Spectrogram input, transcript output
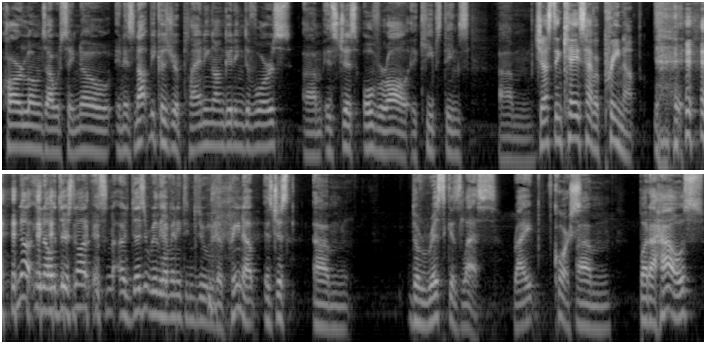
Car loans, I would say no. And it's not because you're planning on getting divorced. Um, it's just overall, it keeps things. Just in case, have a prenup. No, you know, there's not. It's not, it doesn't really have anything to do with the prenup. It's just um, the risk is less, right? Of course. Um, but a house,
